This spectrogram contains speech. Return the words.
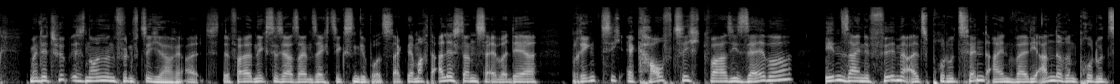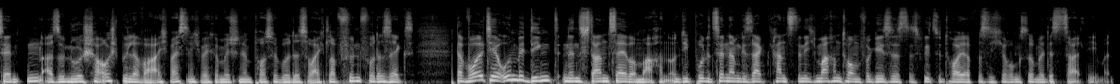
Ich meine, der Typ ist 59 Jahre alt. Der feiert nächstes Jahr seinen 60. Geburtstag. Der macht alles dann selber. Der bringt sich, er kauft sich quasi selber in seine Filme als Produzent ein, weil die anderen Produzenten, also nur Schauspieler war, ich weiß nicht, welcher Mission Impossible das war, ich glaube fünf oder sechs, da wollte er unbedingt einen Stunt selber machen. Und die Produzenten haben gesagt, kannst du nicht machen, Tom, vergiss es, das ist viel zu teuer, Versicherungssumme, das zahlt niemand.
